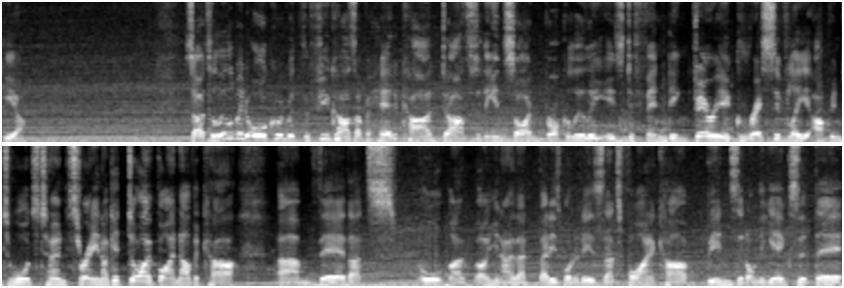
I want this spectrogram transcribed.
here. So it's a little bit awkward with the few cars up ahead. Car darts to the inside and Broccolilli is defending very aggressively up in towards turn three and I get dived by another car um, there. That's all, uh, you know, that, that is what it is. That's fine. A car bins it on the exit there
